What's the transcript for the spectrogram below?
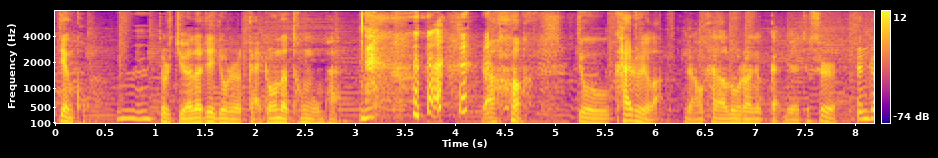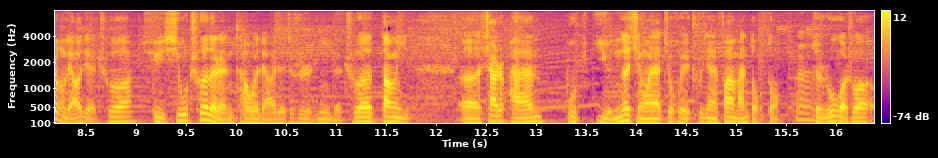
电孔，嗯就是觉得这就是改装的通风盘，然后就开出去了，然后开到路上就感觉就是真正了解车去修车的人他会了解，就是你的车当一呃刹车盘不匀的情况下，就会出现方向盘抖动。嗯就如果说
